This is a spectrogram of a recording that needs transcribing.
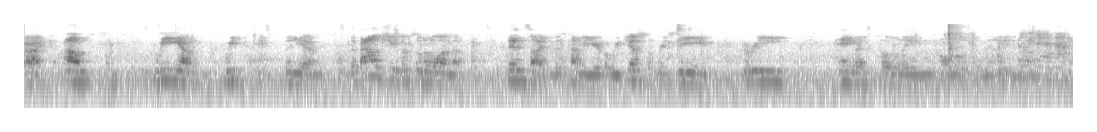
All right, um, we, um, we, the, um, the balance sheet looks a little on the thin side for this time of year, but we just received three payments totaling almost a million. Million and a half?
